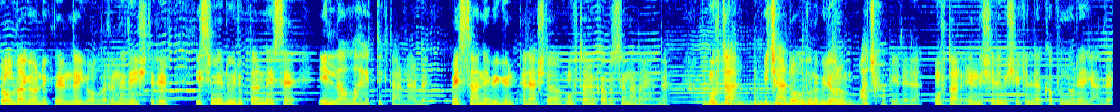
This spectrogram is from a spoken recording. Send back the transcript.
Yolda gördüklerinde yollarını değiştirir, ismini duyduklarında ise illallah ettik derlerdi. Messane bir gün telaşla muhtarın kapısına dayandı. Muhtar, içeride olduğunu biliyorum, aç kapıyı dedi. Muhtar endişeli bir şekilde kapının oraya geldi.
